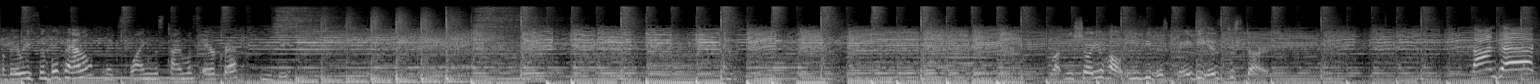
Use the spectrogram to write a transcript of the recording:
A very simple panel makes flying this timeless aircraft easy. Show you how easy this baby is to start. Contact!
